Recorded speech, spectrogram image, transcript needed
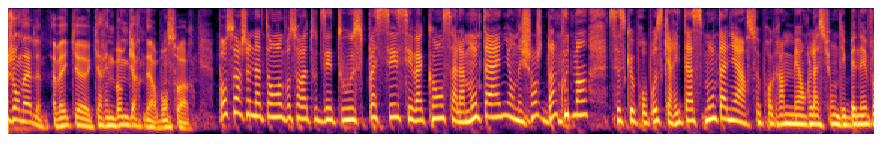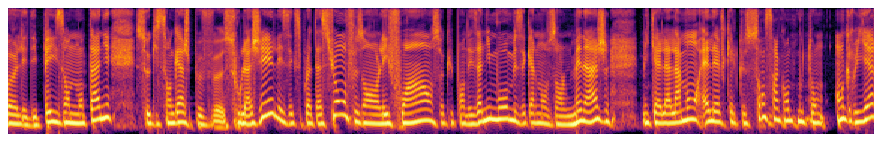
journal avec euh, Karine Baumgartner. Bonsoir. Bonsoir Jonathan, bonsoir à toutes et tous. Passer ses vacances à la montagne en échange d'un coup de main, c'est ce que propose Caritas Montagnard. Ce programme met en relation des bénévoles et des paysans de montagne. Ceux qui s'engagent peuvent soulager les exploitations en faisant les foins, en s'occupant des animaux, mais également en faisant le ménage. Michael Alamont élève quelques 150 moutons en gruyère.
